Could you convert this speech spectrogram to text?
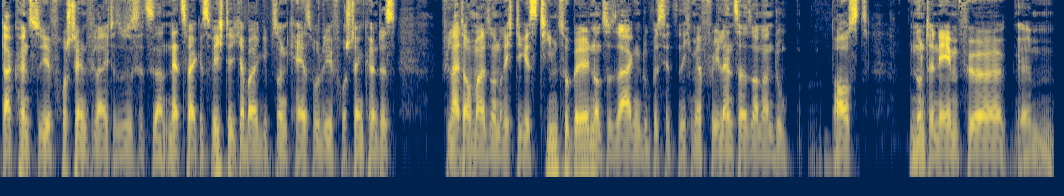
da könntest du dir vorstellen, vielleicht, also das ist jetzt gesagt, Netzwerk ist wichtig, aber gibt so ein Case, wo du dir vorstellen könntest, vielleicht auch mal so ein richtiges Team zu bilden und zu sagen, du bist jetzt nicht mehr Freelancer, sondern du baust ein Unternehmen für ähm,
